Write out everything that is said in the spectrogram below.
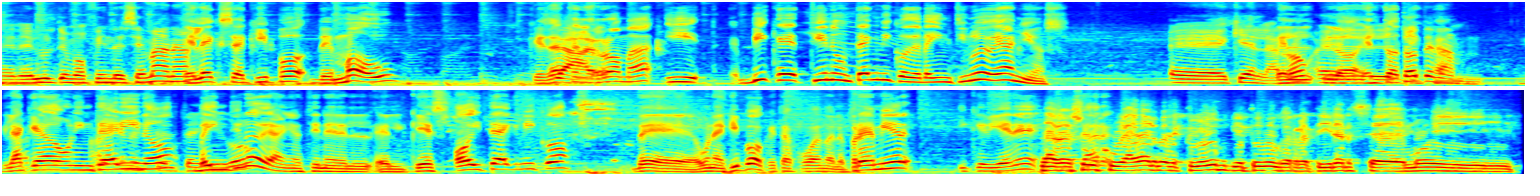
en el último fin de semana. El ex equipo de Mou, que ya está en la Claro. Roma, y vi que tiene un técnico de 29 años. Eh, ¿Quién? ¿La el, Ro- lo- el Tottenham. Le ha quedado un Ah, ¿quién es interino. el técnico? 29 años tiene el, el que es hoy técnico de un equipo que está jugando en la Premier y que viene. Claro, es un jugador del club que tuvo que retirarse muy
